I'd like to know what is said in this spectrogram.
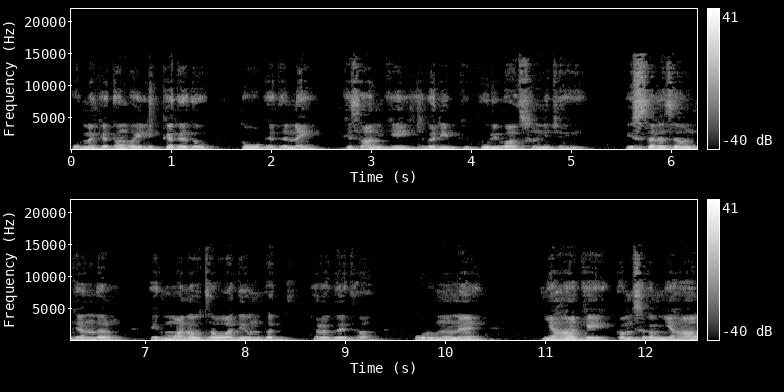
वो मैं कहता हूँ भाई लिख के दे दो। तो वो कहते नहीं किसान की गरीब की पूरी बात सुननी चाहिए। इस तरह से उनके अंदर एक मानवतावादी उनका हृदय था और उन्होंने यहाँ के कम से कम यहाँ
